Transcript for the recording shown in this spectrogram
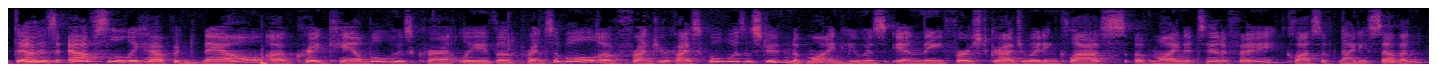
That has absolutely happened now. Uh, Craig Campbell, who's currently the principal of Frontier High School, was a student of mine. He was in the first graduating class of mine at Santa Fe, class of '97.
